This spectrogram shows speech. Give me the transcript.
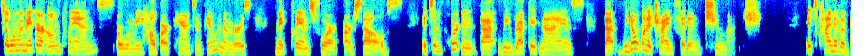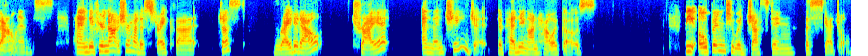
So when we make our own plans or when we help our parents and family members make plans for ourselves, it's important that we recognize that we don't want to try and fit in too much. It's kind of a balance. And if you're not sure how to strike that, just write it out, try it, and then change it depending on how it goes. Be open to adjusting the schedule.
